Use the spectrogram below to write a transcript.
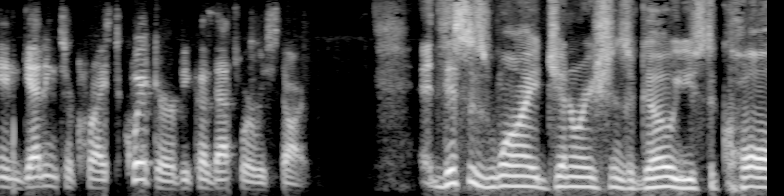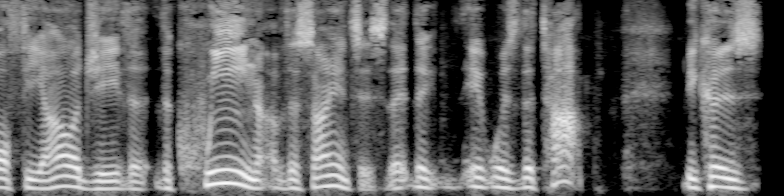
in getting to Christ quicker because that's where we start. This is why generations ago used to call theology the, the queen of the sciences. The, the, it was the top because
